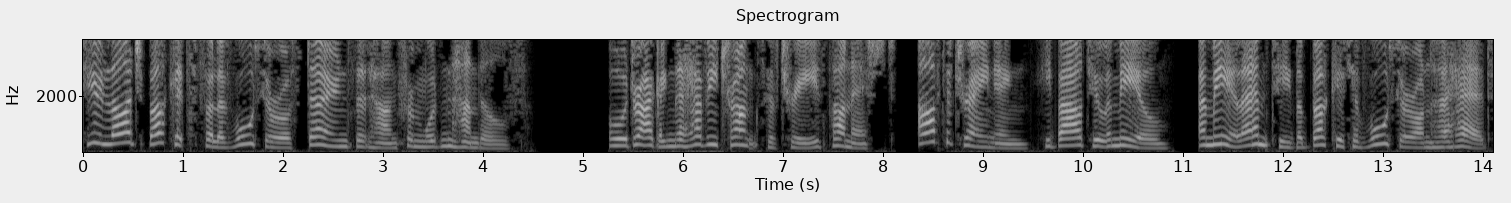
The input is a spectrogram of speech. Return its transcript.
two large buckets full of water or stones that hung from wooden handles or dragging the heavy trunks of trees punished. After training, he bowed to Emile. Emile emptied the bucket of water on her head.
